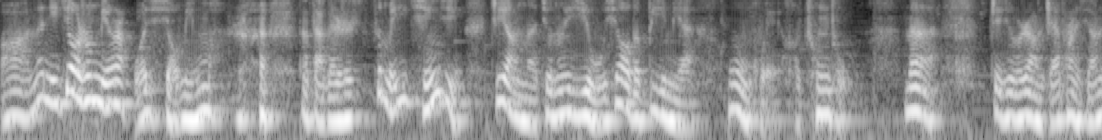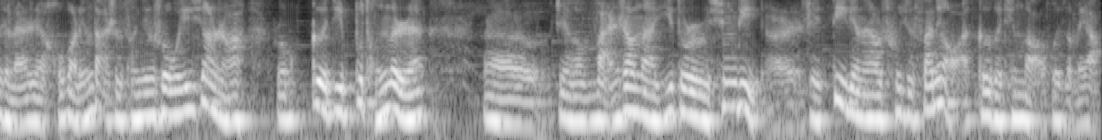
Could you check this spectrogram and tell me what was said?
啊。那你叫什么名儿？我小明嘛，是吧？他大概是这么一情景，这样呢就能有效的避免误会和冲突。那这就让翟胖想起来，这侯宝林大师曾经说过一相声啊，说各地不同的人，呃，这个晚上呢一对兄弟，呃，这弟弟呢要出去撒尿啊，哥哥听到会怎么样？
